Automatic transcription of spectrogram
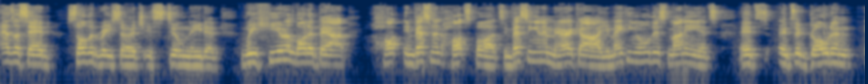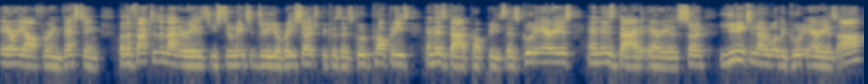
As I said, solid research is still needed. We hear a lot about hot investment hotspots, investing in America. You're making all this money. It's it's it's a golden area for investing. But the fact of the matter is, you still need to do your research because there's good properties and there's bad properties. There's good areas and there's bad areas. So you need to know what the good areas are,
